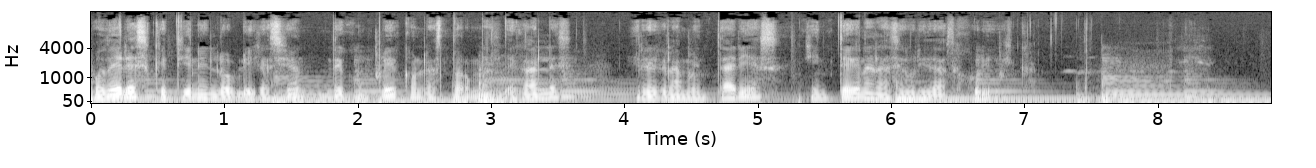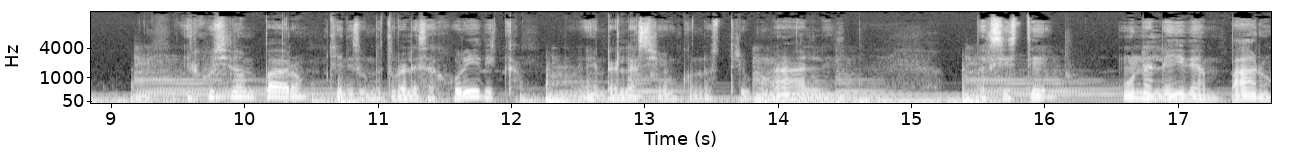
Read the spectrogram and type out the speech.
poderes que tienen la obligación de cumplir con las normas legales y reglamentarias que integran la seguridad jurídica. Juicio de amparo tiene su naturaleza jurídica, en relación con los tribunales. Existe una ley de amparo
